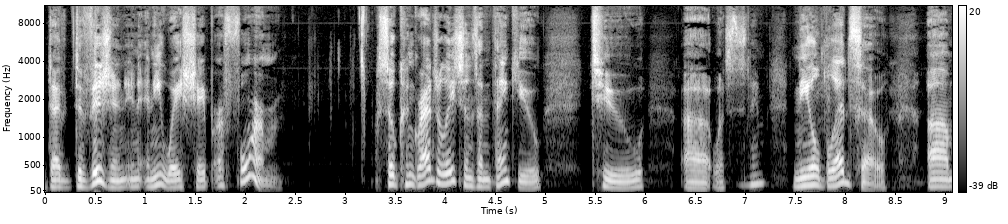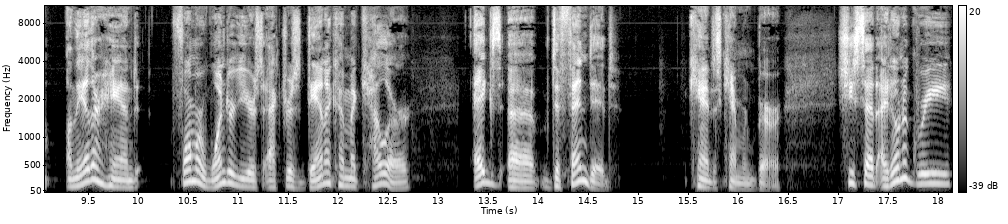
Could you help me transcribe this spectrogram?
di- division in any way, shape, or form. So, congratulations and thank you to uh, what's his name? Neil Bledsoe. Um, on the other hand, former Wonder Years actress Danica McKellar ex- uh, defended Candace Cameron Burr. She said, I don't agree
